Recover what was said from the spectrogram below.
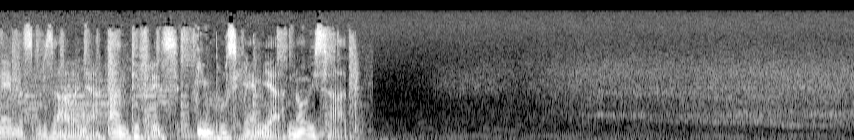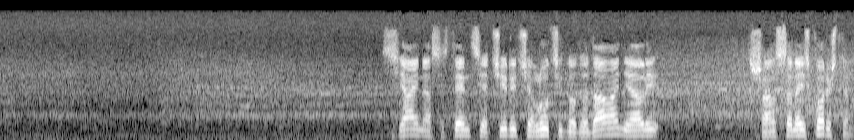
Nema smrzavanja. Antifriz. Impuls Hemija. Novi Sad. Sjajna asistencija Ćirića, lucidno dodavanje, ali šansa neiskorištena.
